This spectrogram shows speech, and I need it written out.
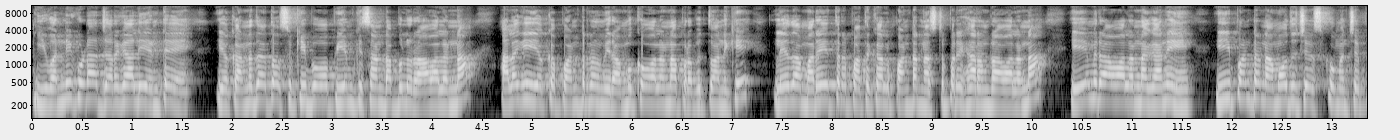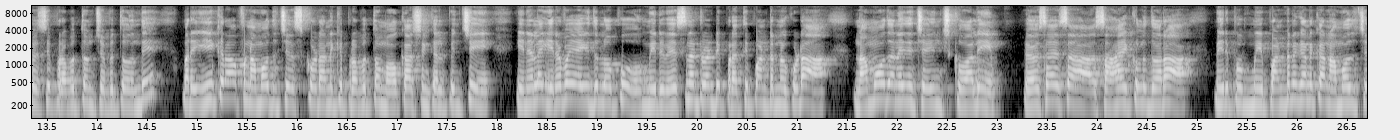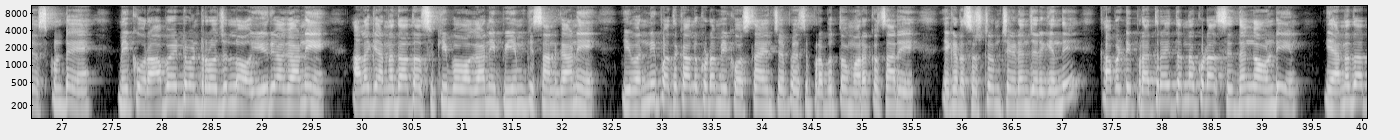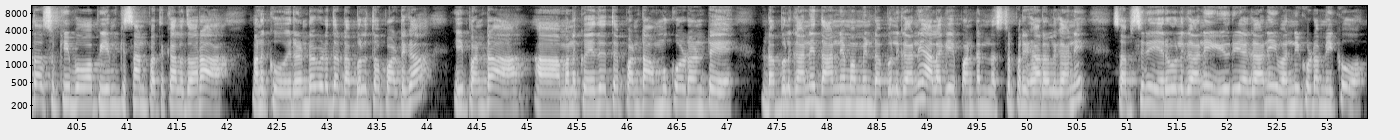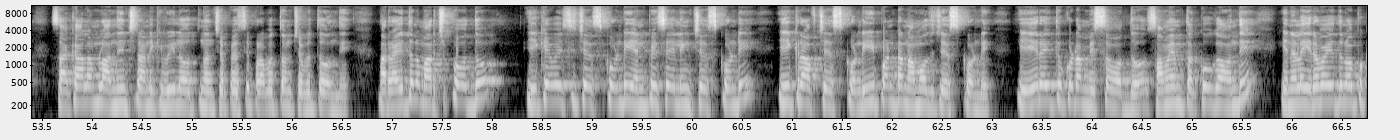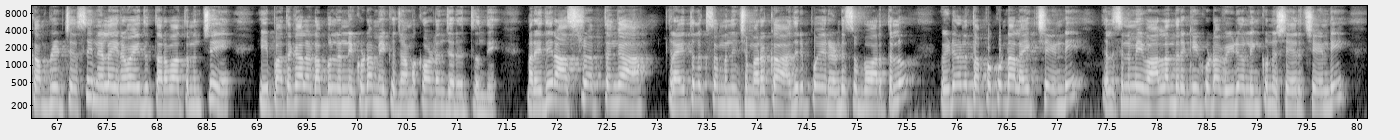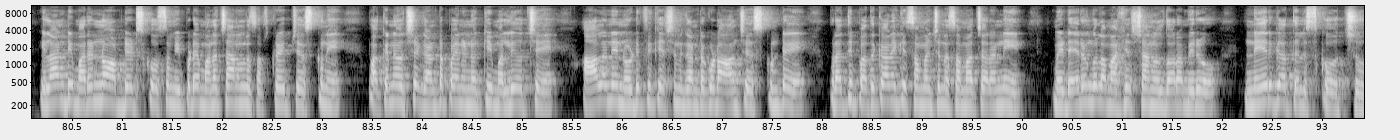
ఇవన్నీ కూడా జరగాలి అంటే ఈ యొక్క అన్నదాత సుఖీభవ పిఎం కిసాన్ డబ్బులు రావాలన్నా అలాగే ఈ యొక్క పంటను మీరు అమ్ముకోవాలన్నా ప్రభుత్వానికి లేదా మరే ఇతర పథకాలు పంట నష్టపరిహారం రావాలన్నా ఏమి రావాలన్నా కానీ ఈ పంట నమోదు చేసుకోమని చెప్పేసి ప్రభుత్వం చెబుతోంది. మరి ఈ క్రాప్ నమోదు చేసుకోవడానికి ప్రభుత్వం అవకాశం కల్పించి ఈ నెల ఇరవై లోపు మీరు వేసినటువంటి ప్రతి పంటను కూడా నమోదు అనేది చేయించుకోవాలి. వ్యవసాయ సహ- సహాయకుల ద్వారా మీరు మీ పంటను కనుక నమోదు చేసుకుంటే మీకు రాబోయేటువంటి రోజుల్లో యూరియా కానీ అలాగే అన్నదాత సుఖీభవ కానీ పిఎం కిసాన్ కానీ ఇవన్నీ పథకాలు కూడా మీకు వస్తాయని చెప్పేసి ప్రభుత్వం మరొకసారి ఇక్కడ సృష్టం చేయడం జరిగింది. కాబట్టి ప్రతి రైతన్న కూడా సిద్ధంగా ఉండి ఈ అన్నదాత సుఖీభవ పిఎం కిసాన్ పథకాల ద్వారా మనకు రెండో విడత డబ్బులతో పాటుగా ఈ పంట మనకు ఏదైతే పంట అమ్ముకోవడం అంటే డబ్బులు కానీ ధాన్యం అమ్మిన డబ్బులు కానీ అలాగే పంట నష్టపరిహారాలు కానీ సబ్సిడీ ఎరువులు కానీ యూరియా కానీ ఇవన్నీ కూడా మీకు సకాలంలో అందించడానికి వీలవుతుందని చెప్పేసి ప్రభుత్వం చెబుతోంది. మరి రైతులు మర్చిపోవద్దు. ఈకేవైసీ చేసుకోండి ఎన్పిసిఐ లింక్ చేసుకోండి ఈ క్రాఫ్ట్ చేసుకోండి ఈ పంట నమోదు చేసుకోండి. ఏ రైతు కూడా మిస్ అవ్వద్దు. సమయం తక్కువగా ఉంది. ఈ నెల ఇరవై ఐదు లోపు కంప్లీట్ చేసి నెల ఇరవై ఐదు తర్వాత నుంచి ఈ పథకాల డబ్బులన్నీ కూడా మీకు జమ కావడం జరుగుతుంది. మరి ఇది రాష్ట్ర వ్యాప్తంగా రైతులకు సంబంధించి మరొక అదిరిపోయే రెండు శుభవార్తలు. వీడియోని తప్పకుండా లైక్ చేయండి. తెలిసిన మీ వాళ్ళందరికీ కూడా వీడియో లింకును షేర్ చేయండి. ఇలాంటి మరెన్నో అప్డేట్స్ కోసం ఇప్పుడే మన ఛానల్ను సబ్స్క్రైబ్ చేసుకుని పక్కనే వచ్చే గంట పైన నొక్కి మళ్ళీ వచ్చే ఆలనే నోటిఫికేషన్ గంట కూడా ఆన్ చేసుకుంటే ప్రతి పథకానికి సంబంధించిన సమాచారాన్ని మీ డైరంగుల మహేష్ ఛానల్ ద్వారా మీరు నేరుగా తెలుసుకోవచ్చు.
